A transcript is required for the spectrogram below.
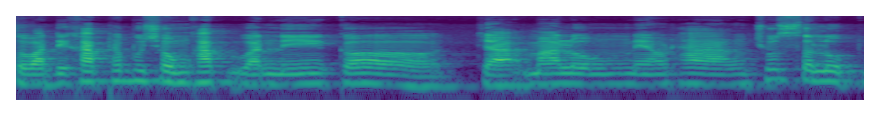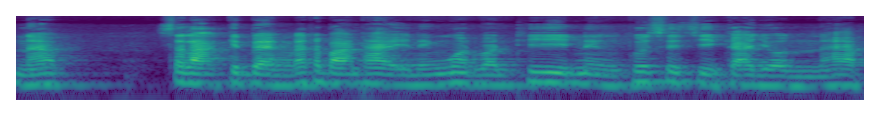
สวัสดีครับท่านผู้ชมครับ วันนี้ก็จะมาลงแนวทางชุดสรุปนะครับ สลากกินแบ่งรัฐบาลไทยในงวดวันที่ 1 พฤศจิกายนนะครับ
